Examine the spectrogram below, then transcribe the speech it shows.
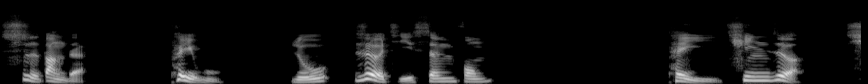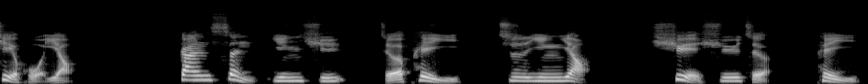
适当的配伍。如热极生风，配以清热泻火药；肝肾阴虚，则配以滋阴药；血虚者，配以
